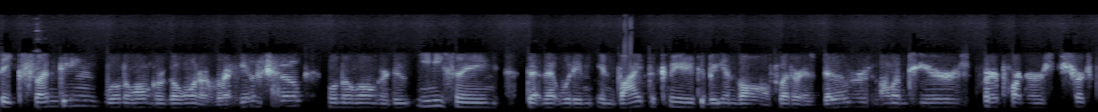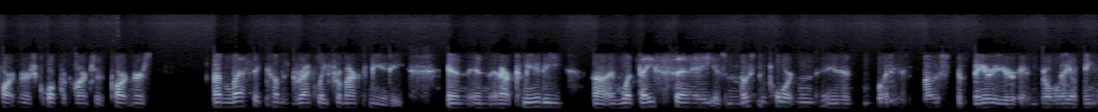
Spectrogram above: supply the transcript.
seek funding. We'll no longer go on a radio show. We'll no longer do anything that, that would in, invite the community to be involved, whether as donors, volunteers, prayer partners, church partners, corporate partners, unless it comes directly from our community. And, and, and our community uh, and what they say is most important and what is most the barrier in their way of being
